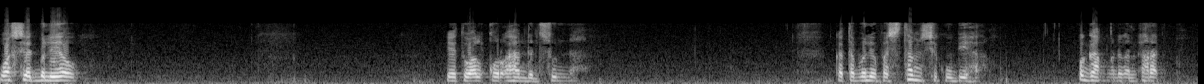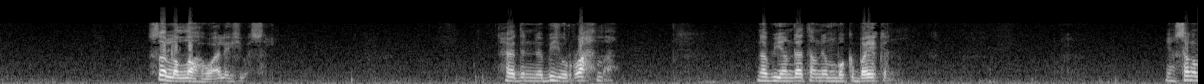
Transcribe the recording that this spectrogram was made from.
Wasiat beliau yaitu Al-Quran dan Sunnah. Kata beliau, "Fastamsiku biha." Pegang dengan erat. Sallallahu alaihi wasallam. Hada Nabiul Rahmah. Nabi yang datang dan membawa kebaikan. Yang sangat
